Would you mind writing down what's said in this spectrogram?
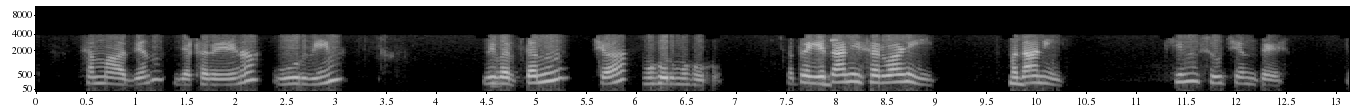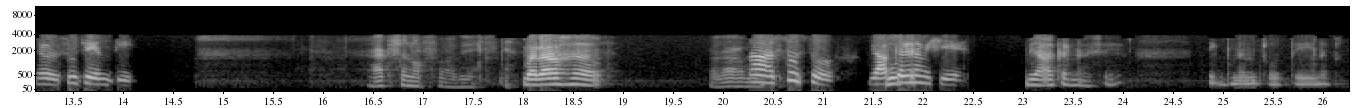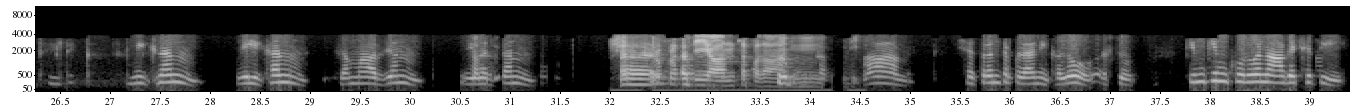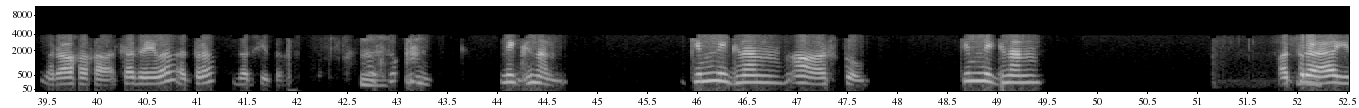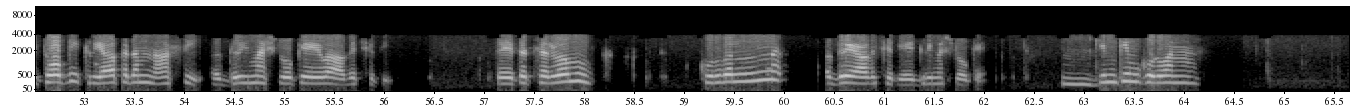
सम्मार्जन् जठरेण ऊर्वीं विवर्तन् च मुहुर्मुहुः। तत्र एतानि सर्वाणि पदानि किं सूच्यन्ते सूचयन्ति? Action of the Varaha Varaha अस्तु अस्तु व्याकरणविषये व्याकरणविषये विघ्नन् प्रोतेन निघ्नन् विलिखन् सम्मार्जन् विवर्तन्। शत्रुप्रत्ययान्तपदानि आम्। शत्रन्तपदानि खलु अस्तु। किं किं कुर्वन् आगच्छति वराहः? तदेव अत्र दर्शितः। हम्म। अस्तु। निघ्नन्। किं निघ्नन्? अस्तु। किं निघ्नन्? अत्र इतोपि क्रियापदं नास्ति अग्रिमश्लोके एव आगच्छति। एतत् सर्वं कुर्वन् अग्रे आगच्छति अग्रिमश्लोके। हम्म। किं किं कुर्वन्?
